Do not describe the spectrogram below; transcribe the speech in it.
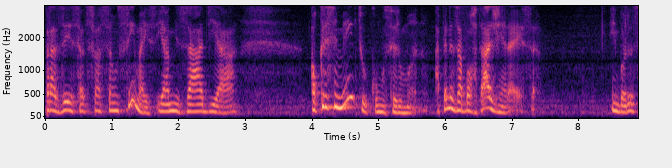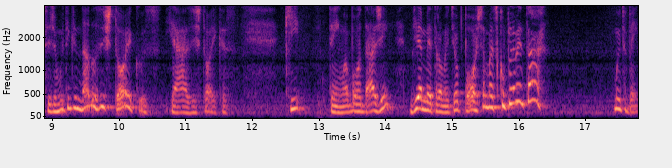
Prazer, satisfação, sim, mas e a amizade, a, ao crescimento como ser humano. Apenas a abordagem era essa embora seja muito inclinado aos estoicos e às estoicas, que tem uma abordagem diametralmente oposta, mas complementar. Muito bem.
